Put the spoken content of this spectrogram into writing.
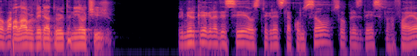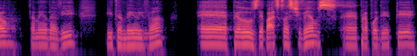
aprovar. Palavra, vereador Daniel Tijo. Primeiro, queria agradecer aos integrantes da comissão, sob a presidência do Rafael, também o Davi e também o Ivan, é, pelos debates que nós tivemos é, para poder ter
